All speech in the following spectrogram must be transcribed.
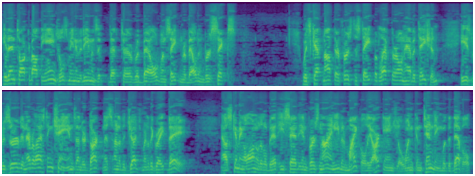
He then talked about the angels, meaning the demons that, that uh, rebelled when Satan rebelled in verse 6, which kept not their first estate, but left their own habitation. He is reserved in everlasting chains under darkness under the judgment of the great day. Now, skimming along a little bit, he said in verse 9, even Michael, the archangel, when contending with the devil,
